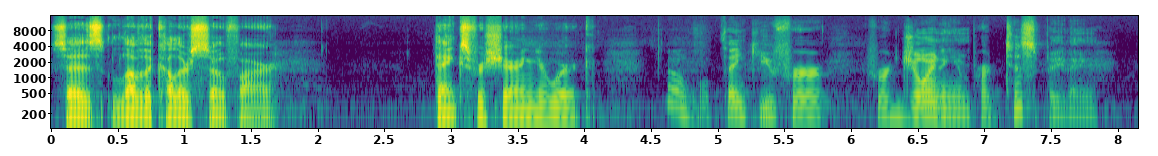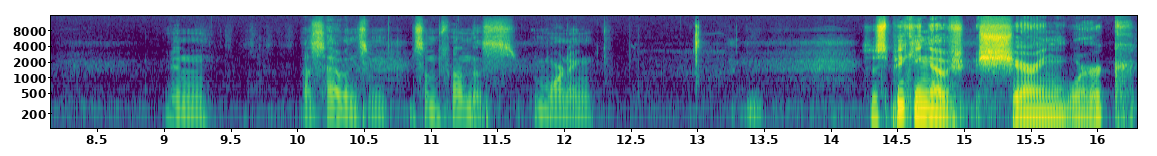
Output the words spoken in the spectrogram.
says, "Love the colors so far. Thanks for sharing your work." Oh well, thank you for for joining and participating in us having some some fun this morning. So speaking of sharing work,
